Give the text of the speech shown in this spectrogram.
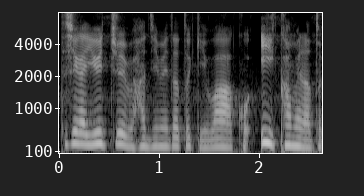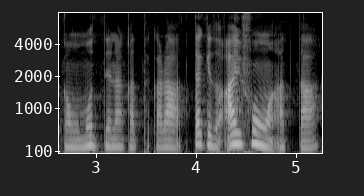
私が YouTube 始めた時はこういいカメラとかも持ってなかったからだけど iPhone はあった。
